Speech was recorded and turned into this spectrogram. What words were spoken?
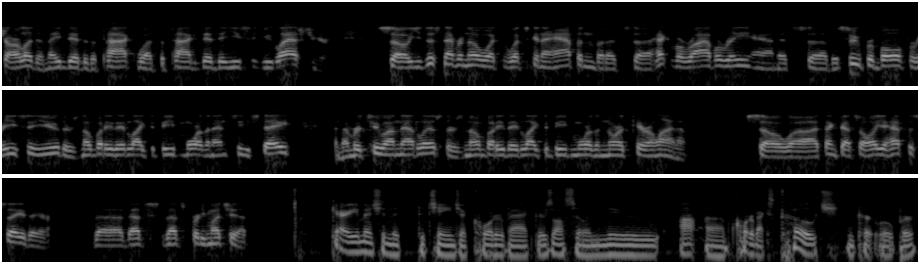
Charlotte, and they did to the Pack what the Pack did to ECU last year. So you just never know what what's going to happen, but it's a heck of a rivalry, and it's uh, the Super Bowl for ECU. There's nobody they'd like to beat more than NC State. And number two on that list, there's nobody they'd like to beat more than North Carolina. So uh, I think that's all you have to say there. Uh, that's that's pretty much it. Gary, you mentioned the, the change at quarterback. There's also a new uh, uh, quarterbacks coach in Kurt Roper,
